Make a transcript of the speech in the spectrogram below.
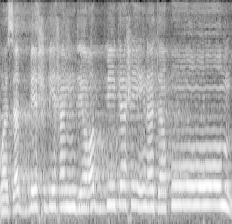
وسبح بحمد ربك حين تقوم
